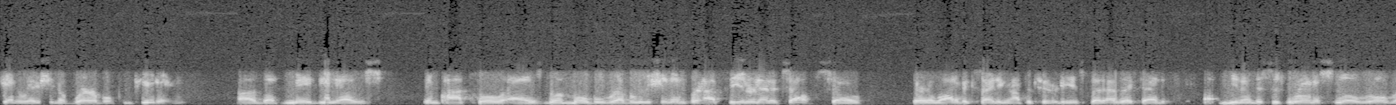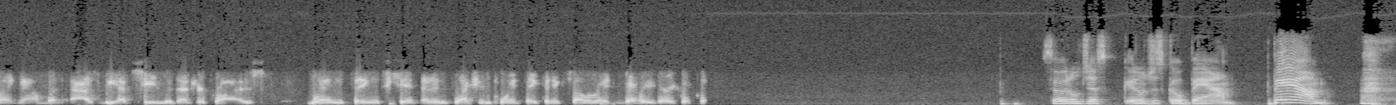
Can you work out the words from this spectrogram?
generation of wearable computing uh, that may be as impactful as the mobile revolution and perhaps the internet itself. So there are a lot of exciting opportunities. But as I said, uh, you know, this is we're on a slow roll right now. But as we have seen with enterprise, when things hit an inflection point, they can accelerate very, very quickly. So it'll just it'll just go bam, bam.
